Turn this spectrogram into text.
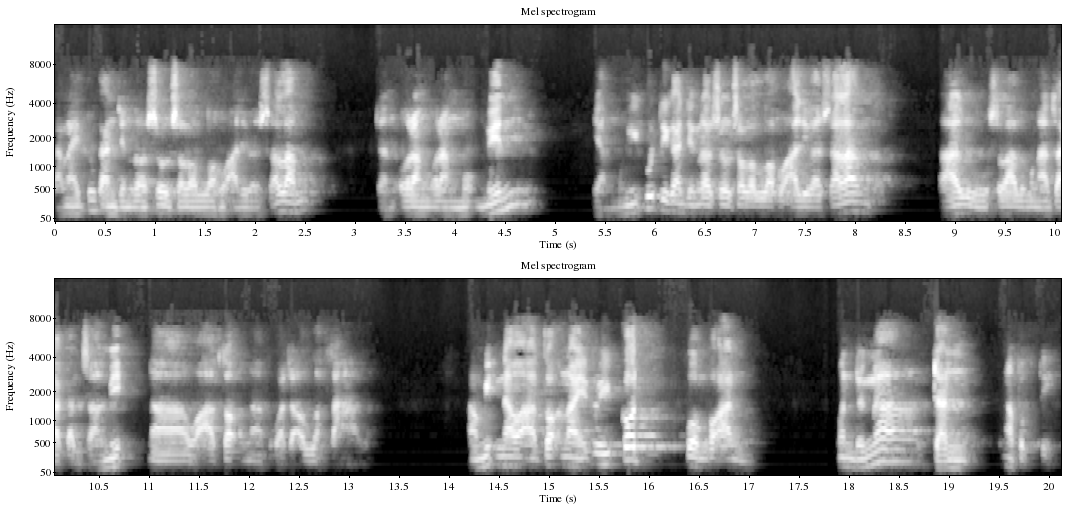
Karena itu Kanjeng Rasul Shallallahu Alaihi Wasallam dan orang-orang mukmin yang mengikuti Kanjeng Rasul Shallallahu Alaihi Wasallam lalu selalu mengatakan sami'na wa atokna kepada Allah Taala. Sami'na wa atokna itu ikut bongkoan mendengar dan ngabukti.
